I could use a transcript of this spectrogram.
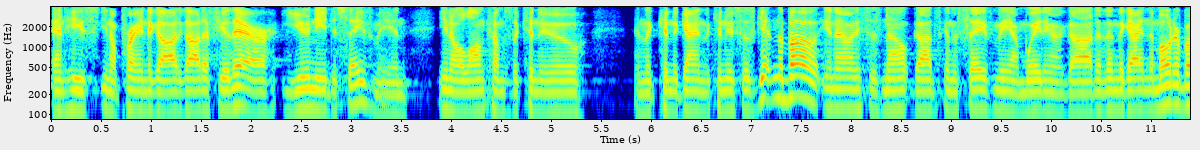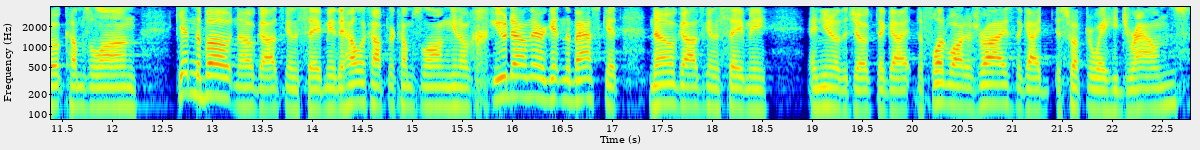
and he's you know praying to God, God, if you're there, you need to save me. And you know along comes the canoe, and the, guy in the canoe says, Get in the boat, you know, and he says, No, God's going to save me. I'm waiting on God. And then the guy in the motorboat comes along, Get in the boat. No, God's going to save me. The helicopter comes along. You know, you down there, get in the basket. No, God's going to save me. And you know the joke. The guy, the floodwaters rise. The guy is swept away. He drowns.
